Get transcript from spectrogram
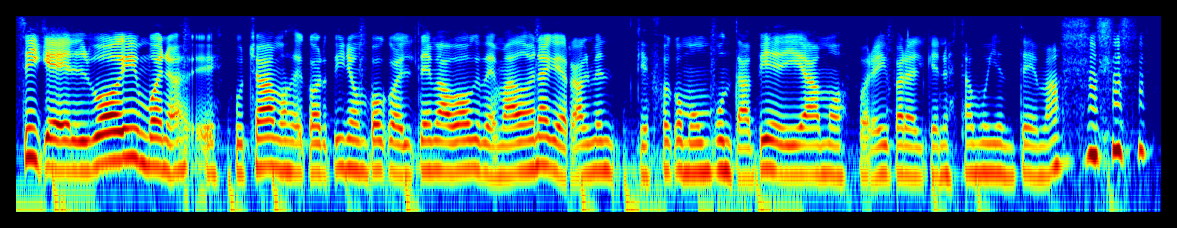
Sí, que el Boy, bueno, escuchábamos de cortina un poco el tema Vogue de Madonna, que realmente que fue como un puntapié, digamos, por ahí para el que no está muy en tema.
